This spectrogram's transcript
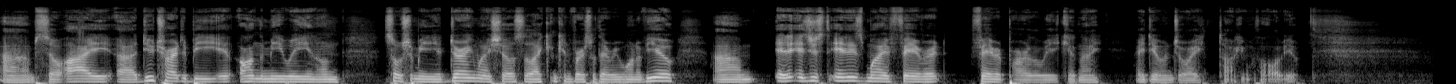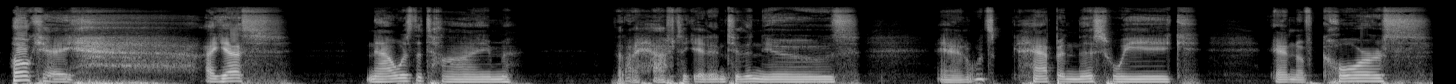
Um, so I uh, do try to be on the MeWe and on social media during my show so that I can converse with every one of you. Um, it, it just it is my favorite favorite part of the week, and I I do enjoy talking with all of you. Okay, I guess now is the time that I have to get into the news and what's happened this week. And of course,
